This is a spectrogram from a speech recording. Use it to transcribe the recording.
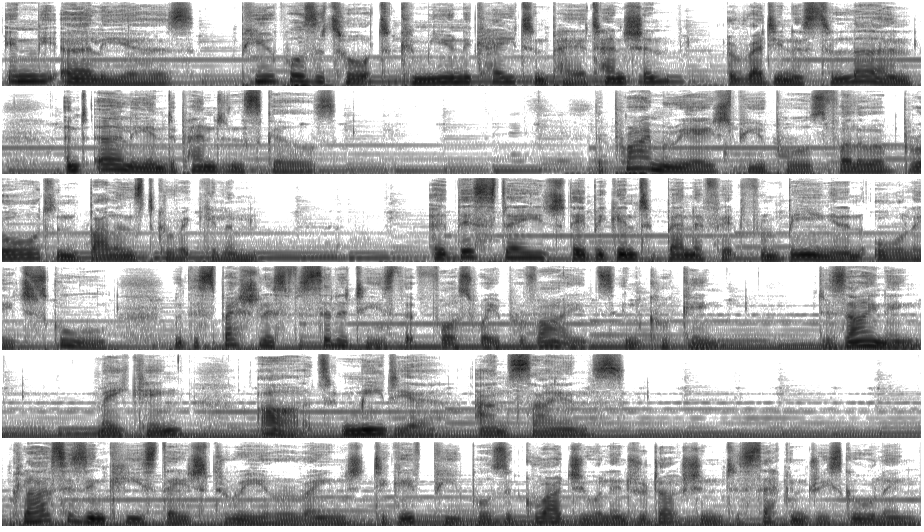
In the early years, pupils are taught to communicate and pay attention, a readiness to learn, and early independence skills. The primary aged pupils follow a broad and balanced curriculum at this stage, they begin to benefit from being in an all age school with the specialist facilities that Fosse Way provides in cooking, designing, making, art, media, and science. Classes in Key Stage 3 are arranged to give pupils a gradual introduction to secondary schooling.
